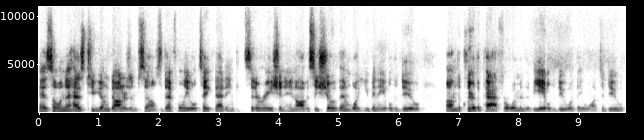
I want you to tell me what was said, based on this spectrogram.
as someone that has two young daughters themselves, definitely will take that in consideration and obviously show them what you've been able to do um, to clear the path for women to be able to do what they want to do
